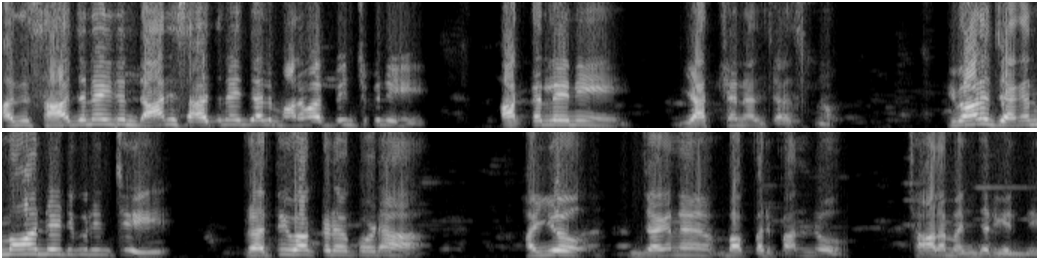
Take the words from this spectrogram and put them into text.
అది సహజనైజం దాని సహజనైజాలు మనం అప్పించుకుని అక్కర్లేని వ్యాఖ్యానాలు చేస్తున్నాం. ఇవాళ జగన్మోహన్ రెడ్డి గురించి ప్రతి ఒక్కడు కూడా అయ్యో జగన్ బాబు పరిపాలనలో చాలా మంది జరిగింది.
